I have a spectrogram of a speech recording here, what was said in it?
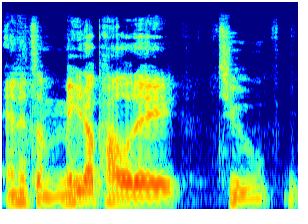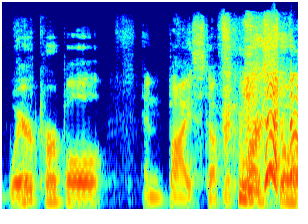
and it's a made-up holiday to wear purple and buy stuff from our store.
